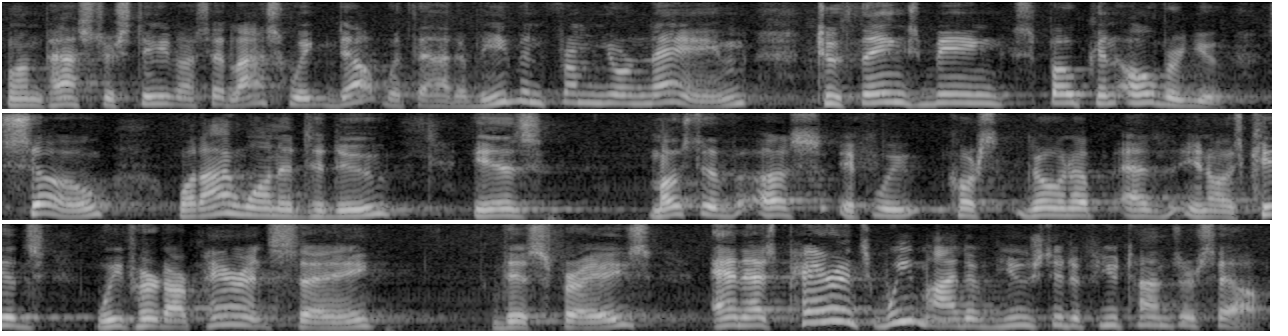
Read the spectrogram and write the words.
Well, and Pastor Steve, I said last week, dealt with that of even from your name to things being spoken over you. So, what I wanted to do is most of us, if we, of course, growing up as you know, as kids, we've heard our parents say this phrase, and as parents, we might have used it a few times ourselves.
